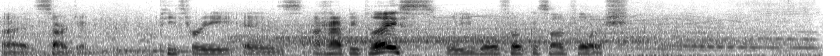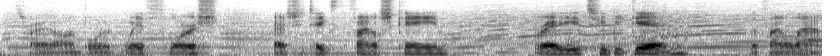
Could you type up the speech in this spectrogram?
uh, Sargent. P3 is a happy place. We will focus on Florsch. That's right, on board with Florsch as she takes the final chicane, ready to begin the final lap.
